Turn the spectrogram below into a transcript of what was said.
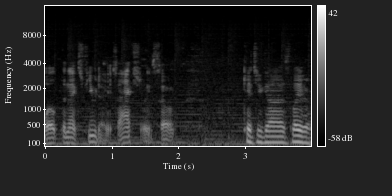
well, the next few days actually. So catch you guys later.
